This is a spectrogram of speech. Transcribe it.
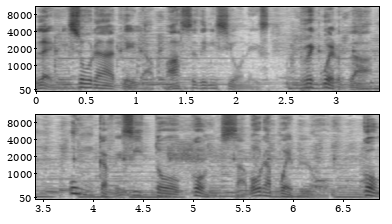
la emisora de la base de misiones. Recuerda, un cafecito con sabor a pueblo, con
